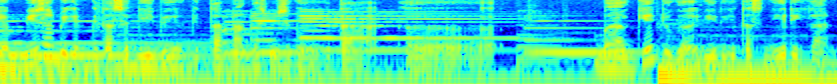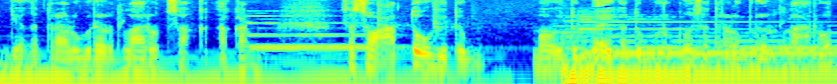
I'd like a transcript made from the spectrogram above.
yang bisa bikin kita sedih bikin kita nangis bisa bikin kita uh, bahagia juga diri kita sendiri kan. Jangan terlalu berlarut-larut akan sesuatu gitu mau itu baik atau buruk gak usah terlalu berlarut-larut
